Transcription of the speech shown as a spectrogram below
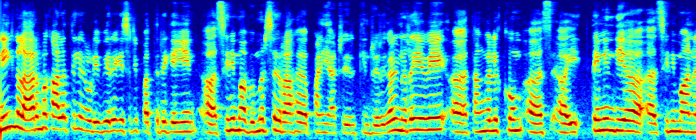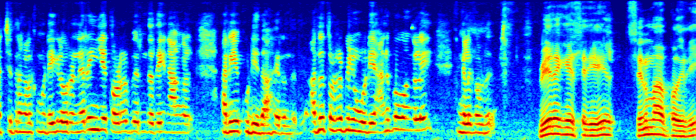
நீங்கள் ஆரம்ப காலத்தில் எங்களுடைய வீரகேசரி பத்திரிகையின் சினிமா விமர்சகராக பணியாற்றி இருக்கின்றீர்கள் நிறையவே தங்களுக்கும் தென்னிந்திய சினிமா நட்சத்திரங்களுக்கும் இடையில் ஒரு நெருங்கிய தொடர்பு இருந்ததை நாங்கள் அறியக்கூடியதாக இருந்தது. அது தொடர்பில் உங்களுடைய அனுபவங்களை எங்களுக்கு வீரகேசரியில் சினிமா பகுதி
